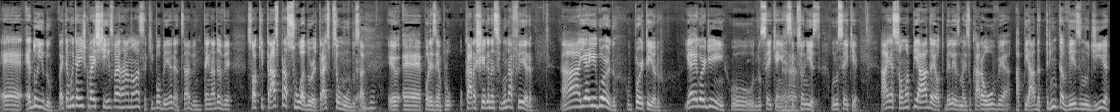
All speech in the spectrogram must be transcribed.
é, é doído. Vai ter muita gente que vai assistir isso vai falar, nossa, que bobeira, sabe? Não tem nada a ver. Só que traz pra sua dor, traz pro seu mundo, sabe? Uhum. Eu, é, por exemplo, o cara chega na segunda-feira... Ah, e aí, gordo? O porteiro. E aí, gordinho? O não sei quem, recepcionista, o não sei o quê. Ah, é só uma piada, Elton. Beleza, mas o cara ouve a, a, piada 30 vezes no dia,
